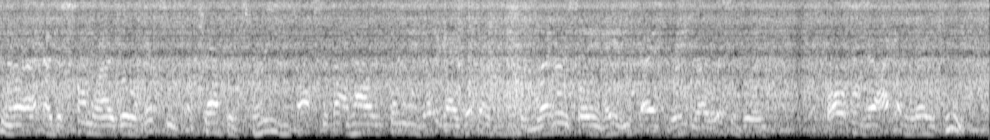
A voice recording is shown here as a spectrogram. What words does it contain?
you know, I, I just summarized little bits of chapter three. He talks about how some of these other guys, they got some letters saying, hey, these guys great, well, listen to him. Paul says, yeah, I got a letter too.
